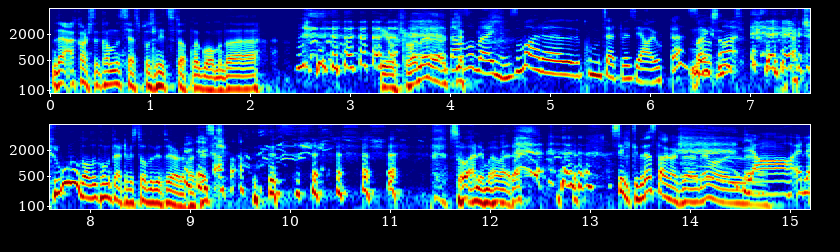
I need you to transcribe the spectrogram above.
Men det er kanskje det kan ses på som litt støtende å gå med det i Oslo, eller? Ja, altså, det er ingen som har øh, kommentert det hvis jeg har gjort det. så- Nei, ikke sant? Jeg tror noen hadde kommentert det hvis du hadde begynt å gjøre det, faktisk. Så ærlig må jeg være. Silkedress, da, kanskje? Det var vel, Ja, eller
